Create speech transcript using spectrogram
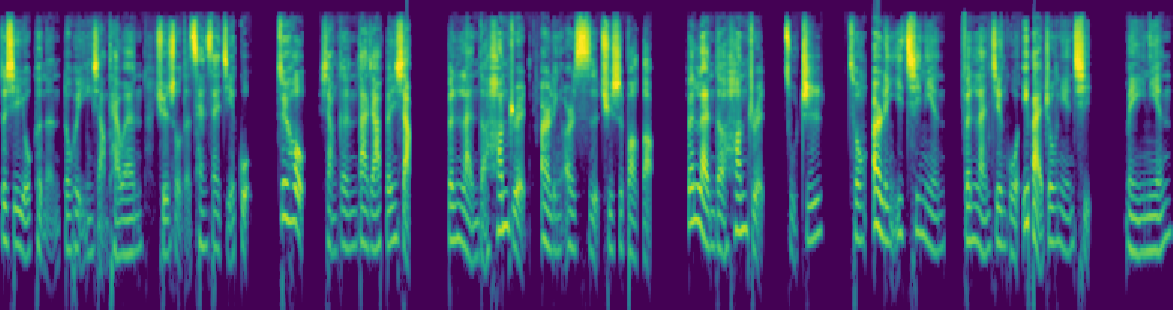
这些有可能都会影响台湾选手的参赛结果。最后想跟大家分享芬兰的 Hundred 二零二四趋势报告。芬兰的 Hundred 组织从二零一七年芬兰建国一百周年起，每年。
